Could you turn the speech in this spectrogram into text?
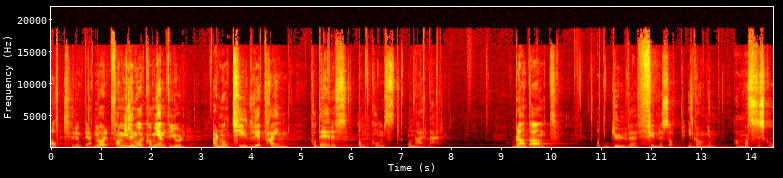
alt rundt det. Når familien vår kom hjem til jul, er det noen tydelige tegn på deres ankomst og nærvær. Blant annet at gulvet fylles opp i gangen av masse sko.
